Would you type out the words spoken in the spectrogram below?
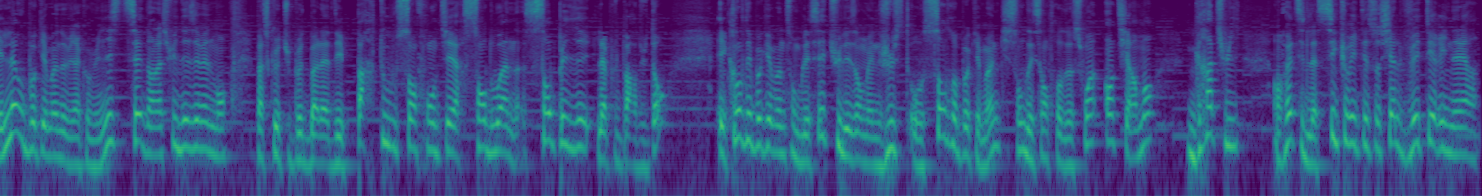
Et là où Pokémon devient communiste, c'est dans la suite des événements. Parce que tu peux te balader partout, sans frontières, sans douane, sans payer la plupart du temps. Et quand tes Pokémon sont blessés, tu les emmènes juste au centre Pokémon, qui sont des centres de soins entièrement gratuits. En fait, c'est de la sécurité sociale vétérinaire.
